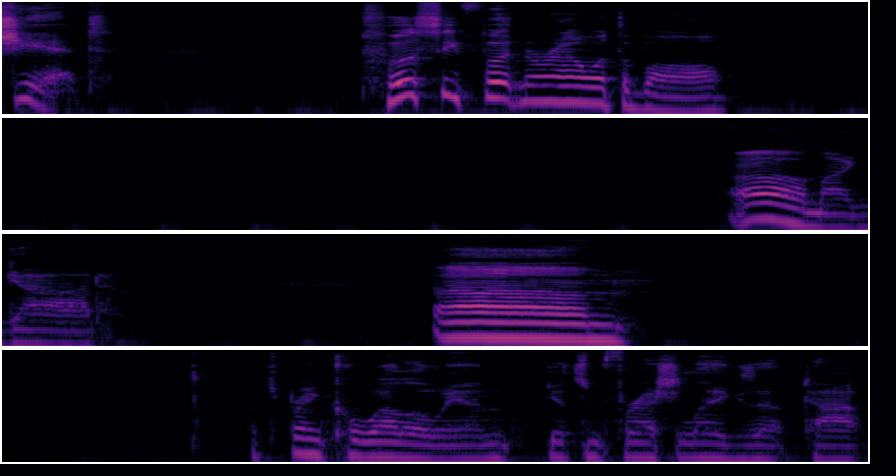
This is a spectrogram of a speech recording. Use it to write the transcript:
Shit. Pussyfooting around with the ball. Oh my god. Um let's bring Coelho in, get some fresh legs up top.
